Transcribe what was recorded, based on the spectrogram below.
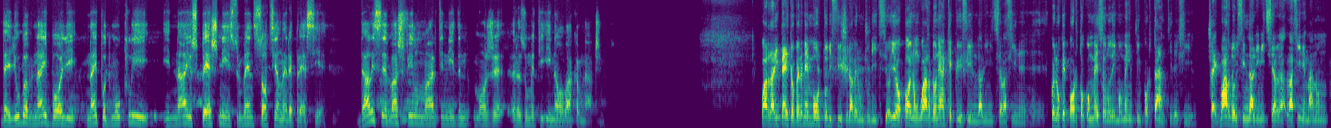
da je ljubav najbolji, najpodmukliji i najuspešniji instrument socijalne represije. Da li se vaš film Martin Eden može razumeti i na ovakav način? Guarda, ripeto, per me è molto difficile avere un giudizio. Io poi non guardo neanche più i film dall'inizio alla fine. Eh, quello che porto con me sono dei momenti importanti dei film. Cioè, guardo il film dall'inizio alla fine, ma non,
